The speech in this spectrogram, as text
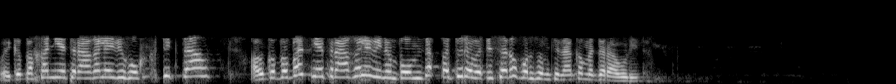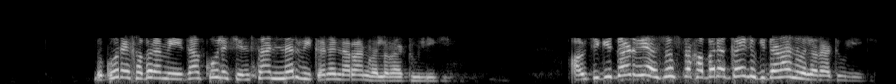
وای که په خنیت راغلی وي خو ټیک ده او که په بد نیت راغلی وي نو په همدقه توره به دې سره غورځوم چې دا کومه ده راوړي ده نو ګوره خبره مې دا کوله چې انسان نر وي کنه نران ول راټولېږي او چې ګیدړ وي اساسته خبره کوي نو ګیدړان ول راټولېږي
